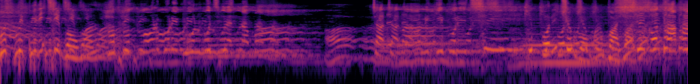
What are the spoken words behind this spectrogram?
বুঝতে পেরেছি বৌমা। আপনি কোন করে ভুল বুঝবেন না মা? জানেন না আমি কি পড়েছি? কি পড়েছো সে কথা আপনি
